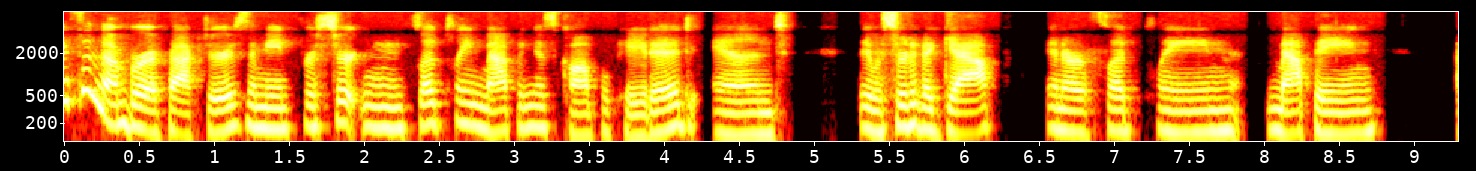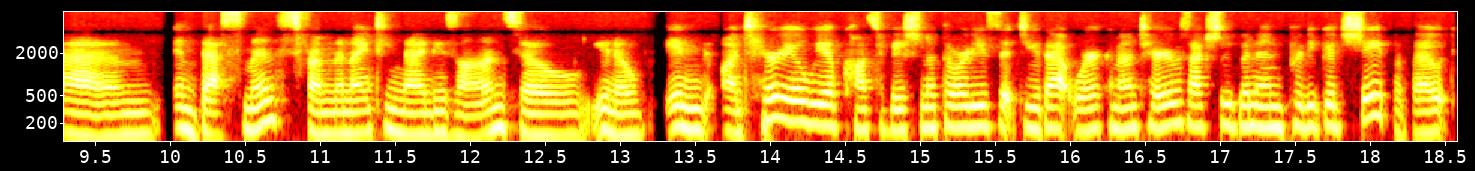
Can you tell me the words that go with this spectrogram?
it's a number of factors i mean for certain floodplain mapping is complicated and there was sort of a gap in our floodplain mapping um, investments from the 1990s on. So you know in ontario we have conservation authorities that do that work and ontario has actually been in pretty good shape about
